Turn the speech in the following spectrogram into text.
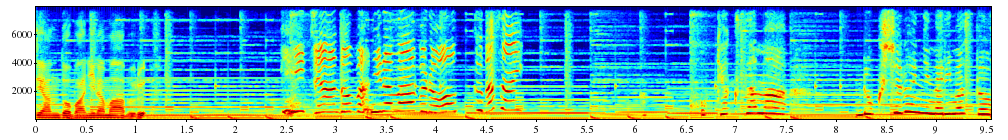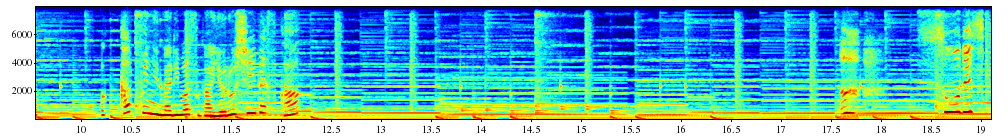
チバニラマーブル。ピーチバニラマーブルをください。お客様6種類になりますとカップになりますがよろしいですか？あそうですか。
